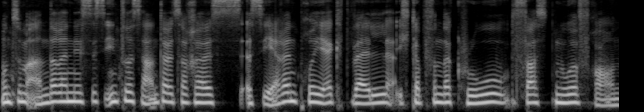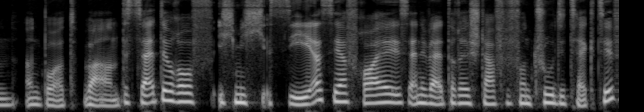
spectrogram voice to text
Und zum anderen ist es interessant als auch als Serienprojekt, weil ich glaube, von der Crew fast nur Frauen an Bord waren. Das zweite, worauf ich mich sehr, sehr freue, ist eine weitere Staffel von True Detective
